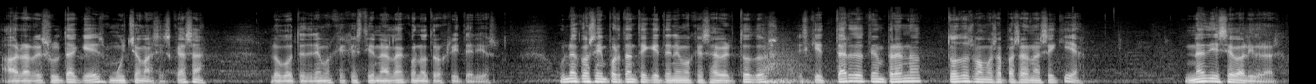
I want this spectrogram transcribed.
ahora resulta que es mucho más escasa. Luego tendremos que gestionarla con otros criterios. Una cosa importante que tenemos que saber todos es que tarde o temprano todos vamos a pasar una sequía. Nadie se va a librar.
